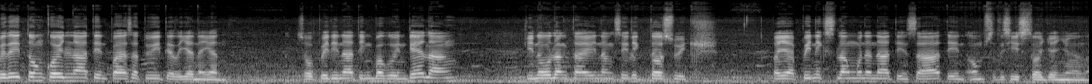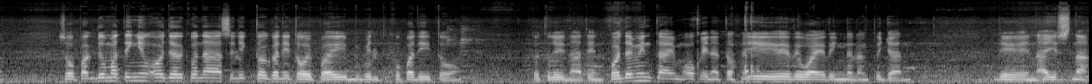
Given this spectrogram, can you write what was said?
Pero itong coil natin para sa Twitter, yan na yan. So, pwede nating baguhin. Kaya lang, kinulang tayo ng selector switch. Kaya, pinix lang muna natin sa 10 ohms resistor dyan yung ano. So, pag dumating yung order ko na selector ganito, ipa-build ko pa dito. Tutuloy natin. For the meantime, okay na to. I-rewiring na lang to dyan then ayos na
